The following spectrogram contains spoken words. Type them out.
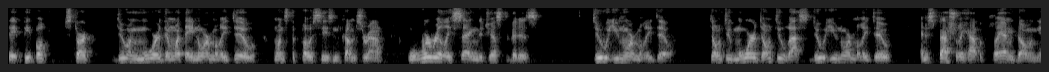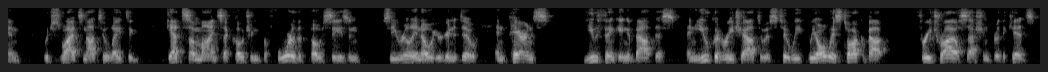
They, people start doing more than what they normally do once the postseason comes around. What we're really saying, the gist of it is, do what you normally do. Don't do more. Don't do less. Do what you normally do, and especially have a plan going in. Which is why it's not too late to get some mindset coaching before the postseason, so you really know what you're going to do. And parents, you thinking about this, and you could reach out to us too. We we always talk about free trial session for the kids.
